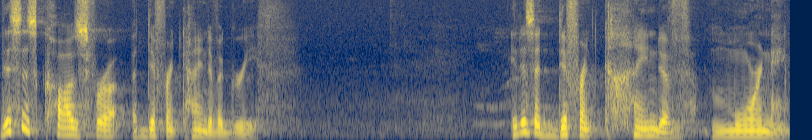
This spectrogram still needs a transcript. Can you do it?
this is cause for a, a different kind of a grief. It is a different kind of mourning.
